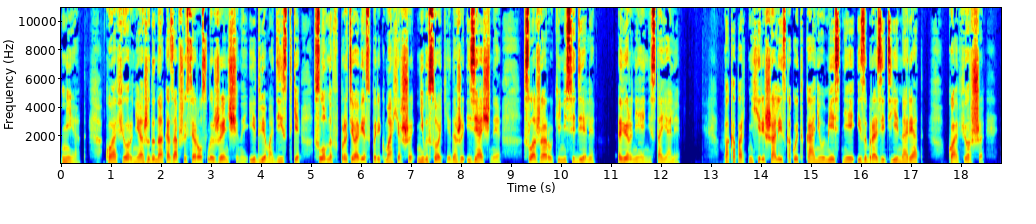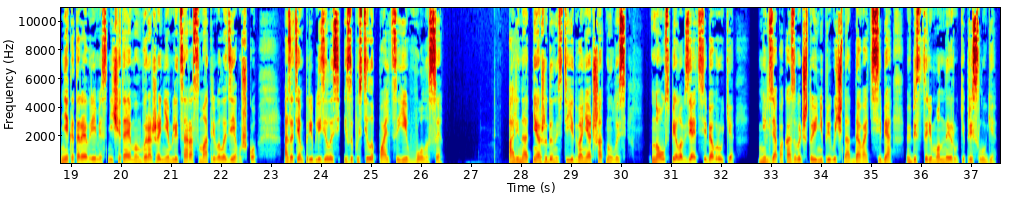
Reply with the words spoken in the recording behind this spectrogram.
Нет, куафер, неожиданно оказавшийся рослой женщиной, и две модистки, словно в противовес парикмахерши, невысокие, даже изящные, сложа руки не сидели, вернее, не стояли. Пока портнихи решали, из какой ткани уместнее изобразить ей наряд, куаферша некоторое время с нечитаемым выражением лица рассматривала девушку, а затем приблизилась и запустила пальцы ей в волосы. Алина от неожиданности едва не отшатнулась, но успела взять себя в руки. Нельзя показывать, что ей непривычно отдавать себя в бесцеремонные руки прислуги.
